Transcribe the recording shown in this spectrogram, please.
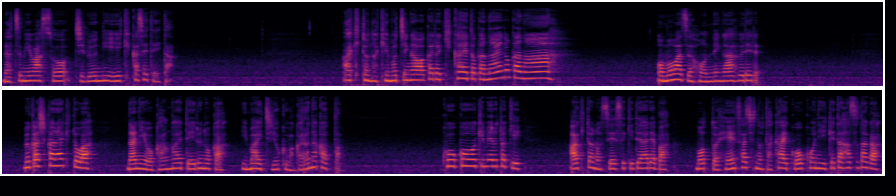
夏美はそう自分に言い聞かせていた。秋との気持ちがわかる機会とかないのかな思わず本音があふれる。昔から秋とは何を考えているのかいまいちよくわからなかった。高校を決めるとき、秋人の成績であれば、もっと偏差値の高い高校に行けたはずだが、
